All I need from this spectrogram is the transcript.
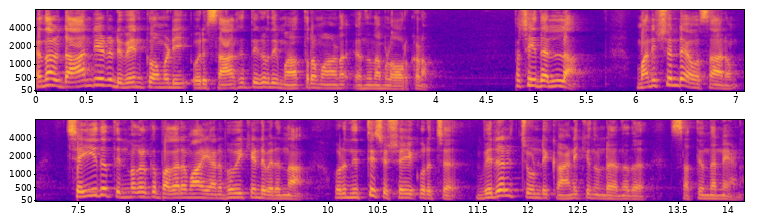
എന്നാൽ ഡാൻഡിയുടെ ഡിവൈൻ കോമഡി ഒരു സാഹിത്യകൃതി മാത്രമാണ് എന്ന് നമ്മൾ ഓർക്കണം. പക്ഷേ ഇതെല്ലാം മനുഷ്യന്റെ അവസാനം ചെയ്ത തിന്മകൾക്ക് പകരമായി അനുഭവിക്കേണ്ടി വരുന്ന ഒരു നിത്യശിക്ഷയെക്കുറിച്ച് വിരൽ ചൂണ്ടി കാണിക്കുന്നുണ്ട് എന്നത് സത്യം തന്നെയാണ്.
